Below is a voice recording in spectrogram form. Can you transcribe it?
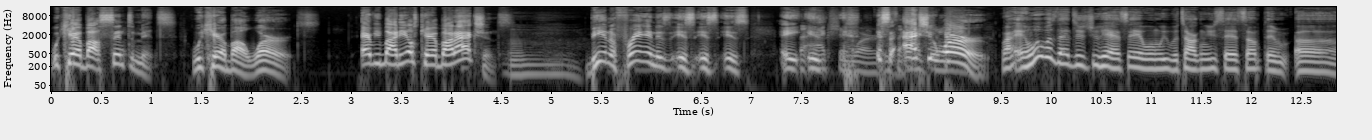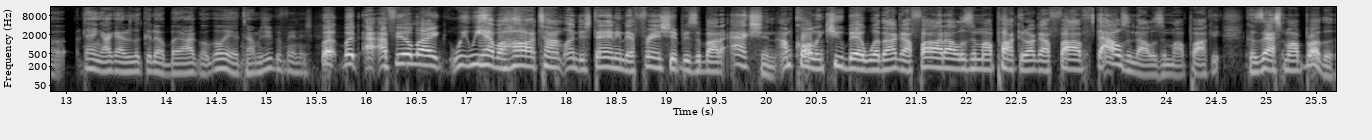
We care about sentiments. We care about words. Everybody else care about actions. Mm. Being a friend is is is is a It's an action word. It's, It's an an action action word. Right. And what was that that you had said when we were talking? You said something. Uh, dang, I got to look it up. But I go. Go ahead, Thomas. You can finish. But but I I feel like we, we have a hard time understanding that friendship is about an action. I'm calling Q-Bed whether I got five dollars in my pocket or I got five thousand dollars in my pocket because that's my brother.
